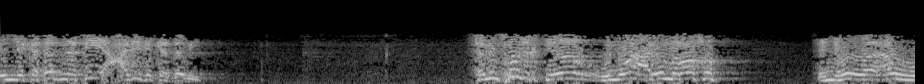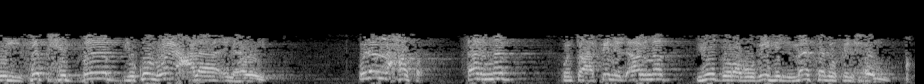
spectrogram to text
اللي كتبنا فيه أحاديث الكذابين. فمن سوء الاختيار وانه واقع على أم راسه إن هو أول فتح باب يكون واقع على الهوية. وده اللي حصل. أرنب وانتوا عارفين الأرنب يضرب به المثل في الحمق.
